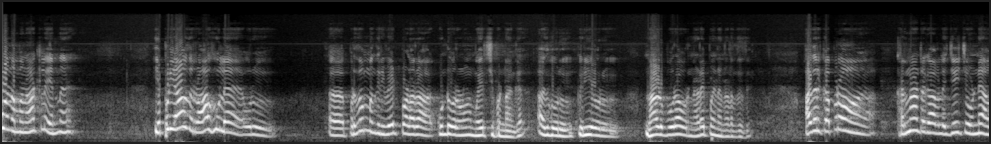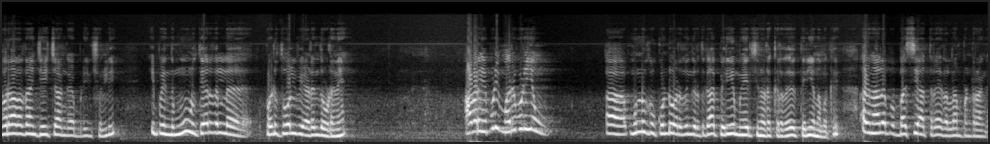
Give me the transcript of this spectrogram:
இப்போ நம்ம நாட்டில் என்ன? எப்படியாவது ராகுலை ஒரு பிரதம மந்திரி வேட்பாளராக கொண்டு வரணும்னு முயற்சி பண்ணாங்க. அதுக்கு ஒரு பெரிய ஒரு நாடு பூரா ஒரு நடைப்பயணம் நடந்தது. அதற்கப்புறம் கர்நாடகாவில் ஜெயிச்ச உடனே அவரால் தான் ஜெயித்தாங்க அப்படின்னு சொல்லி இப்போ இந்த மூணு தேர்தலில் படுதோல்வி அடைந்த உடனே அவரை எப்படி மறுபடியும் முன்னுக்கு கொண்டு வரதுங்கிறதுக்காக பெரிய முயற்சி நடக்கிறது தெரியும் நமக்கு. அதனால் இப்போ பஸ் யாத்திரை இதெல்லாம் பண்ணுறாங்க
